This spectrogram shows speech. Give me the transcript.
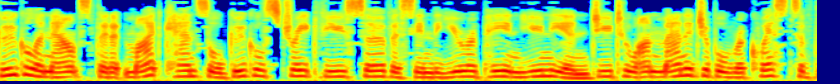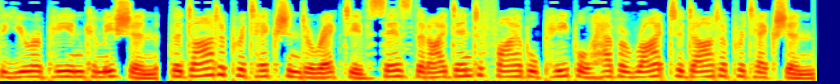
Google announced that it might cancel Google Street View service in the European Union due to unmanageable requests of the European Commission. The Data Protection Directive says that identifiable people have a right to data protection.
